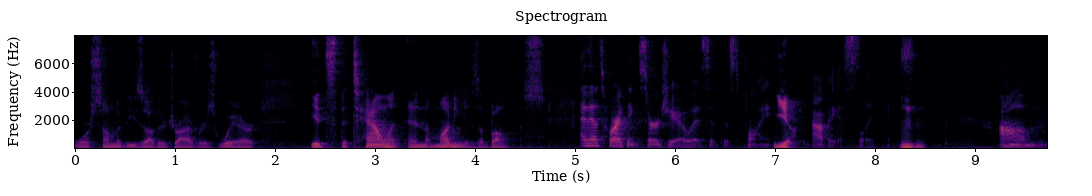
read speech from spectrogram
or some of these other drivers, where it's the talent and the money is a bonus. And that's where I think Sergio is at this point. Yeah. Obviously. Um,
